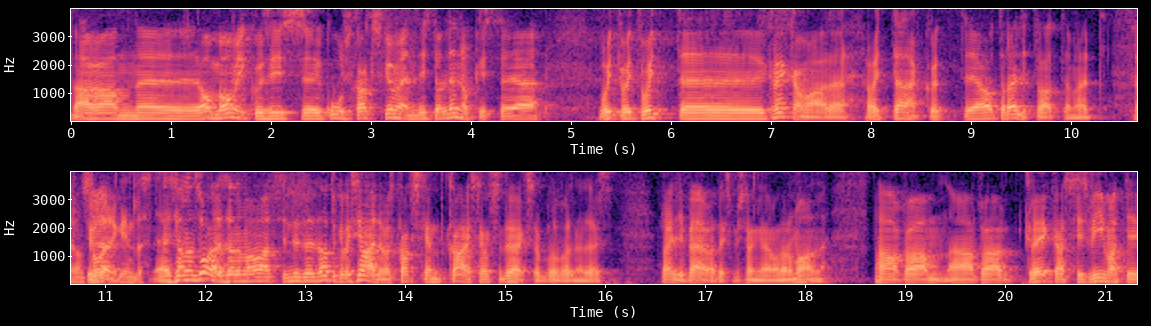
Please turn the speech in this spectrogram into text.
aga äh, homme hommikul siis äh, kuus kakskümmend istun lennukisse ja vutt, vutt, vutt äh, Kreekamaale Ott Tänakut ja autorallit vaatama, et. seal on soe kindlasti. seal on soe, seal ma vaatasin nüüd natuke läks jahedamaks, kakskümmend kaheksa, kakskümmend üheksa lubas nendeks rallipäevadeks, mis ongi nagu normaalne. aga, aga Kreekas siis viimati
